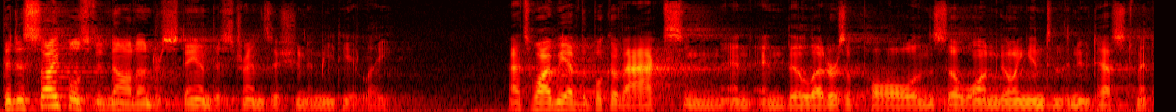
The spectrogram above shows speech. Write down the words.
The disciples did not understand this transition immediately. That's why we have the book of Acts and, and, and the letters of Paul and so on going into the New Testament.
